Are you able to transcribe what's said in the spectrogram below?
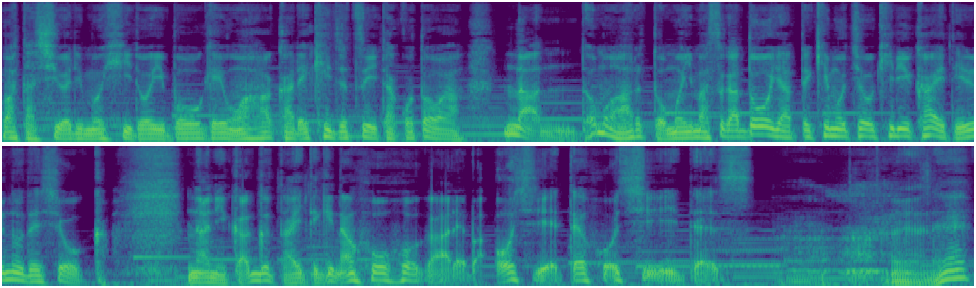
私よりもひどい暴言を吐かれ傷ついたことは何度もあると思いますが、どうやって気持ちを切り替えているのでしょうか。何か具体的な方法があれば教えてほしいです。そうやね。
